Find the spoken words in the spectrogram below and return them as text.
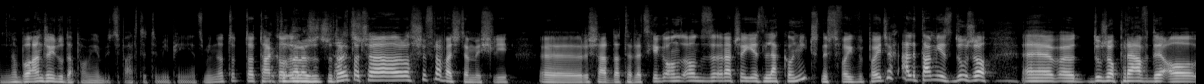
No bo Andrzej Duda powinien być wsparty tymi pieniędzmi. No to, to tak. to należy czytać? Tak, to trzeba rozszyfrować te myśli e, Ryszarda Terleckiego. On, on raczej jest lakoniczny w swoich wypowiedziach, ale tam jest dużo, e, e, dużo prawdy o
